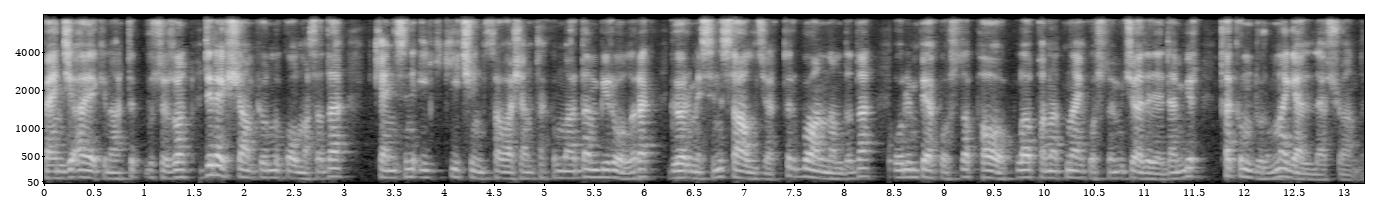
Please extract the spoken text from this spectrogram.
bence Ayak'ın artık bu sezon direkt şampiyonluk olmasa da kendisini ilk iki için savaşan takımlardan biri olarak görmesini sağlayacaktır. Bu anlamda da Olympiakos'la, PAOK'la, Panathinaikos'la mücadele eden bir takım durumuna geldiler şu anda.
